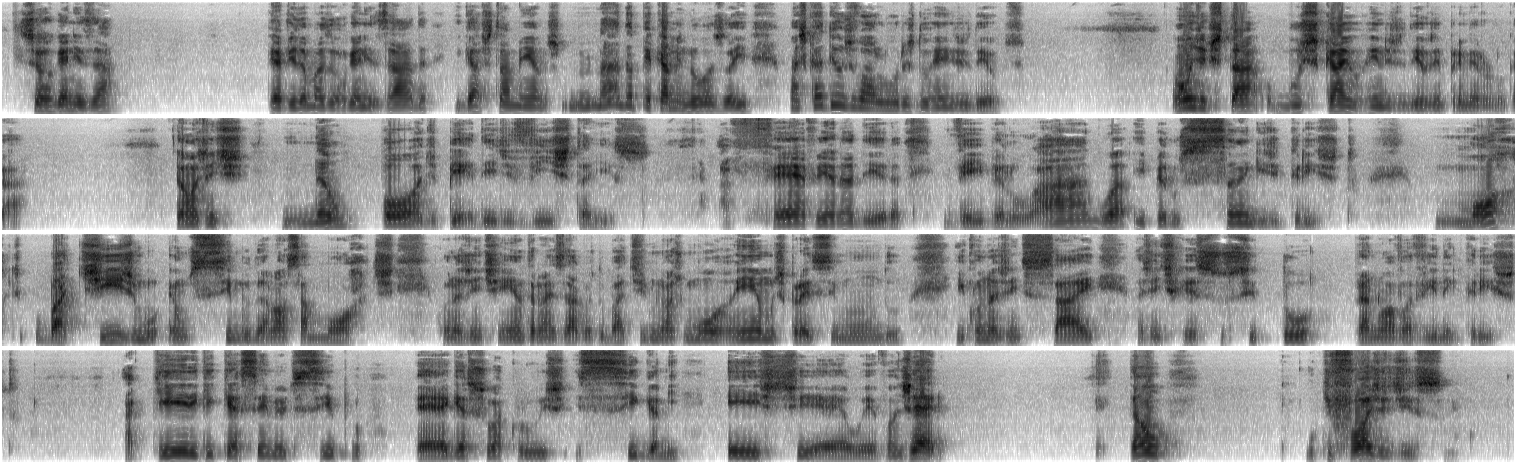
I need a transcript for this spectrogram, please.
se organizar ter a vida mais organizada e gastar menos. Nada pecaminoso aí. Mas cadê os valores do reino de Deus? Onde está buscar o reino de Deus em primeiro lugar? Então a gente não pode perder de vista isso. A fé verdadeira veio pelo água e pelo sangue de Cristo morte, o batismo é um símbolo da nossa morte. Quando a gente entra nas águas do batismo, nós morremos para esse mundo. E quando a gente sai, a gente ressuscitou para a nova vida em Cristo. Aquele que quer ser meu discípulo, pegue a sua cruz e siga-me. Este é o Evangelho. Então, o que foge disso?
